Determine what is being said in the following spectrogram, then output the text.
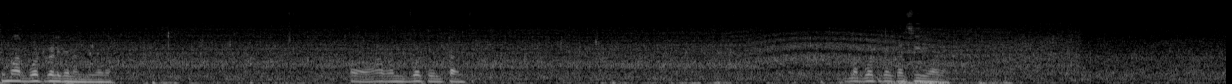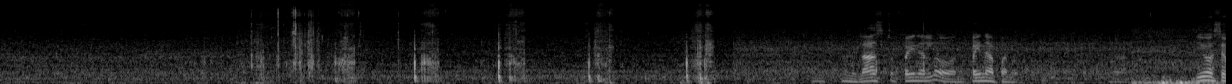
ಸುಮಾರು ಬೋಟ್ಗಳಿದೆ ನಮ್ದು ಇವಾಗ. ಆ ಒಂದು ಬೋಟ್ ಉಲ್ಟಾ ಆಯಿತು. ಎಲ್ಲ ಬೋಟ್ಗಳು ಕಳಿಸಿ ಇವಾಗ. ಲಾಸ್ಟ್ ಫೈನಲ್ಲು ಒಂದು ಪೈನಾಪಲ್ಲು ನೀವು ಅಷ್ಟೇ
